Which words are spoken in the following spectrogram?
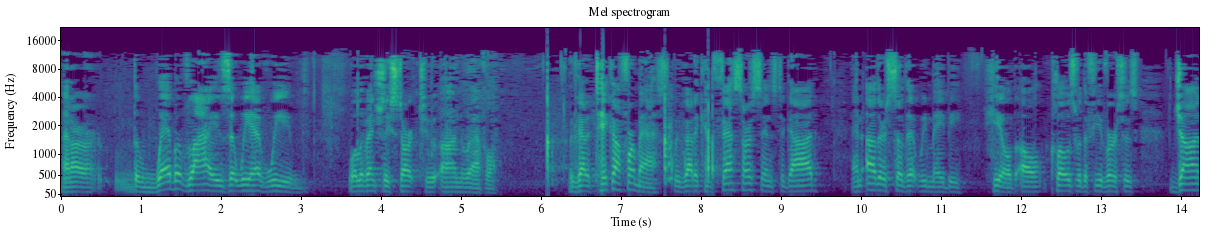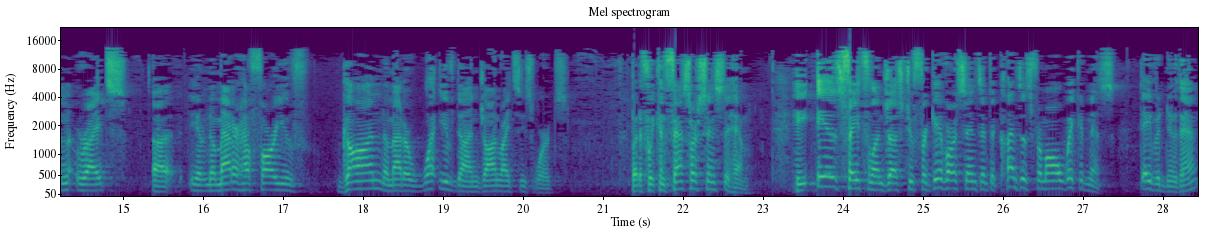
And our, the web of lies that we have weaved will eventually start to unravel. We've got to take off our mask. We've got to confess our sins to God and others so that we may be healed. I'll close with a few verses. John writes, uh, you know, no matter how far you've gone, no matter what you've done, John writes these words. But if we confess our sins to him, he is faithful and just to forgive our sins and to cleanse us from all wickedness. David knew that.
